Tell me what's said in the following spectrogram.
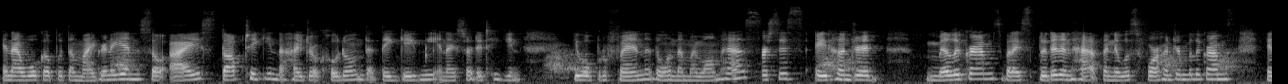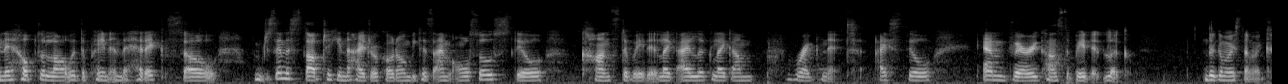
and I woke up with a migraine again. So I stopped taking the hydrocodone that they gave me and I started taking ibuprofen, the one that my mom has, versus 800 milligrams but I split it in half and it was 400 milligrams and it helped a lot with the pain and the headache so I'm just gonna stop taking the hydrocodone because I'm also still constipated. Like i look like i'm pregnant. I still am very constipated. Look look at my stomach.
